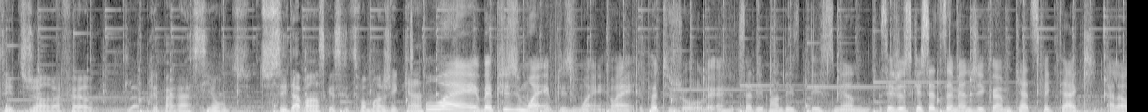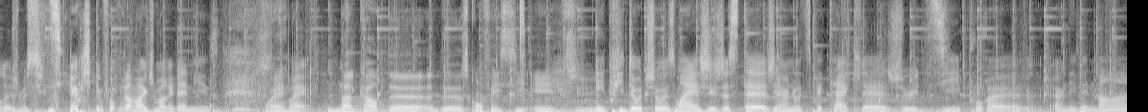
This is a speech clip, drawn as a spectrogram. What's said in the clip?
tu es du genre à faire de la préparation. Du- tu sais d'avance qu'est-ce que tu vas manger quand? Ouais, ben plus ou moins, plus ou moins. Ouais, pas toujours, là. Ça dépend des, des semaines. C'est juste que cette semaine, j'ai comme quatre spectacles. Alors là, je me suis dit, OK, il faut vraiment que je m'organise. Ouais. Ouais. mhm. Dans le cadre de, de ce qu'on fait ici et du... Et puis d'autres choses, ouais. J'ai juste, euh, j'ai un autre spectacle euh, jeudi pour euh, un événement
